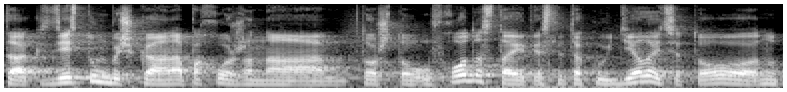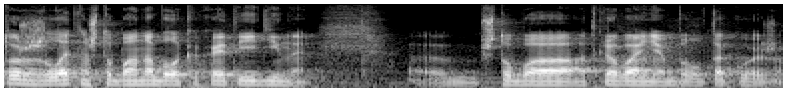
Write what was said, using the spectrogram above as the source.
Так, здесь тумбочка, она похожа на то, что у входа стоит. Если такую делаете, то ну, тоже желательно, чтобы она была какая-то единая, э, чтобы открывание было такое же.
